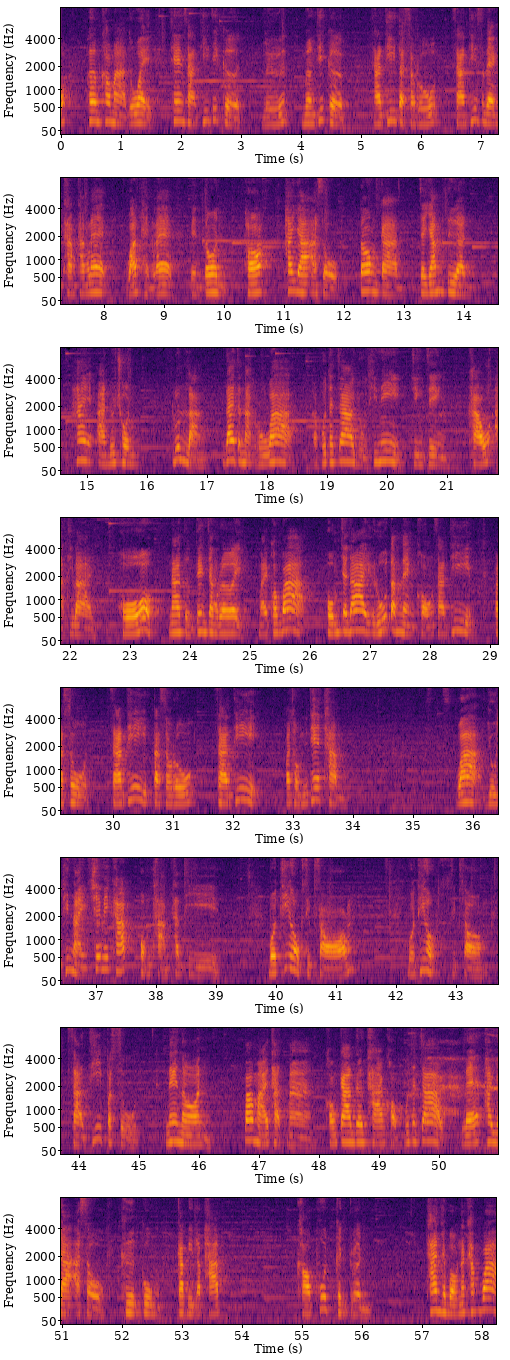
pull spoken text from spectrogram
เพิ่มเข้ามาด้วย เช่นสถานที่ที่เกิด หรือเมืองที่เกิด สถานที่ตัสรู้สถานที่แสดงธรรมครั้งแรก วัดแห่งแรกเป็นต้น เพราะพญาอาโศกต้องการจะย้ำเตือนให้อนุชนรุ่นหลังได้ตระหนักรู้ว่า พระพุทธเจ้าอยู่ที่นี่จริงๆ เขาอธิบาย โห น่าตื่นเต้นจังเลย หมายความว่า ผมจะได้รู้ตำแหน่งของสถานที่ประสูติสถานที่ตัสรู้สถานที่ปฐมนิเทศธรรม ว่าอยู่ที่ไหนใช่ไหมครับ ผมถามทันที บทที่ 62 บทที่ 62สถานที่ประสูติแน่นอน เป้าหมายถัดมา ของการเดินทางของพระพุทธเจ้า และพญาอโศกคือกรุงกบิลพัทเขาพูดเกริ่นๆท่านอย่าบอกนะครับว่า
